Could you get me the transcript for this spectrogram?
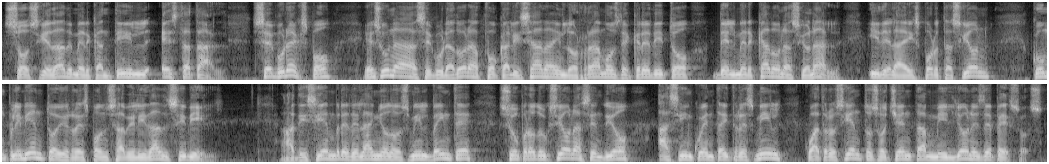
Sociedad Mercantil Estatal. Segurexpo es una aseguradora focalizada en los ramos de crédito del mercado nacional y de la exportación, cumplimiento y responsabilidad civil. A diciembre del año 2020, su producción ascendió a 53.480 millones de pesos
